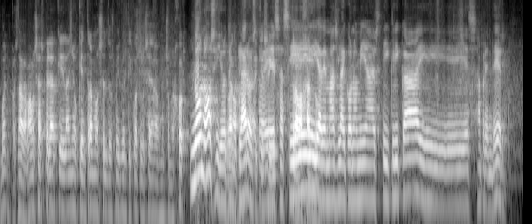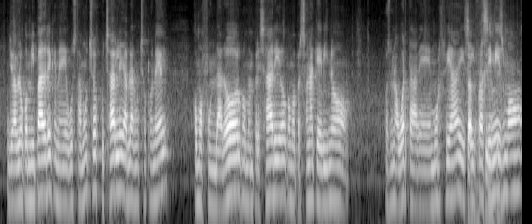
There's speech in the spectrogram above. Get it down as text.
Bueno, pues nada, vamos a esperar que el año que entramos, el 2024, sea mucho mejor. No, no, sí, yo lo tengo claro, esto es así y además la economía es cíclica y es aprender. Yo hablo con mi padre, que me gusta mucho escucharle y hablar mucho con él, como fundador, como empresario, como persona que vino pues, de una huerta de Murcia y se hizo a sí mismo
